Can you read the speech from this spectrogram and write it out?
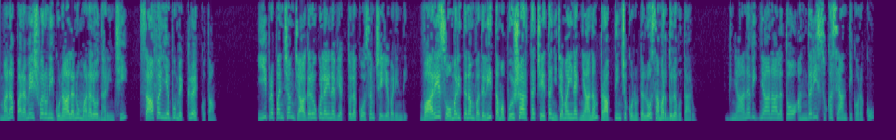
మన పరమేశ్వరుని గుణాలను మనలో ధరించి సాఫల్యపు మెక్కు ఎక్కుతాం. ఈ ప్రపంచం జాగరూకులైన వ్యక్తుల కోసం చెయ్యబడింది వారే సోమరితనం వదిలి తమ పురుషార్థ చేత నిజమైన జ్ఞానం ప్రాప్తించుకొనుటలో సమర్థులవుతారు. జ్ఞాన విజ్ఞానాలతో అందరి సుఖశాంతి కొరకు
